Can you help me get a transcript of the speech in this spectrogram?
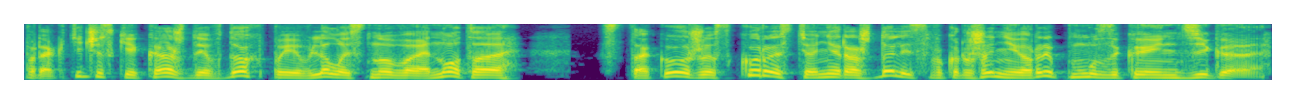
Практически каждый вдох появлялась новая нота, с такой же скоростью они рождались в окружении рыб музыка индиго.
